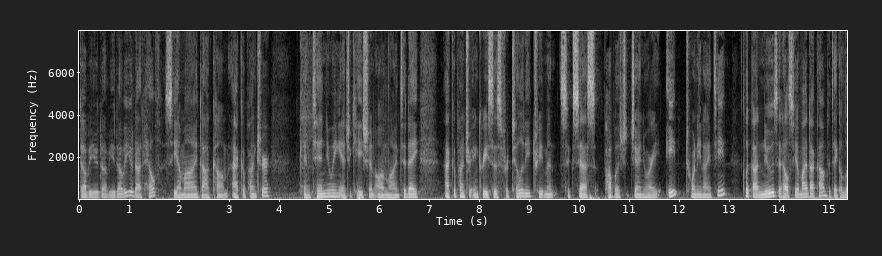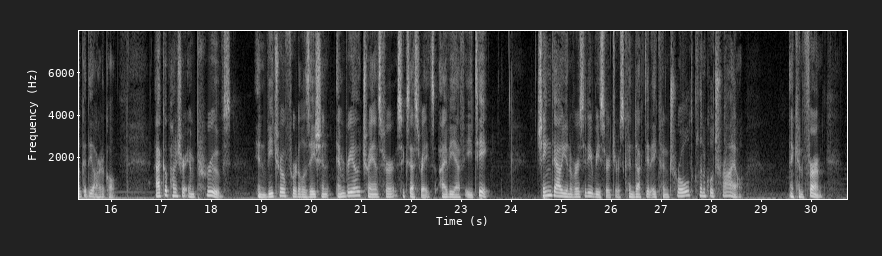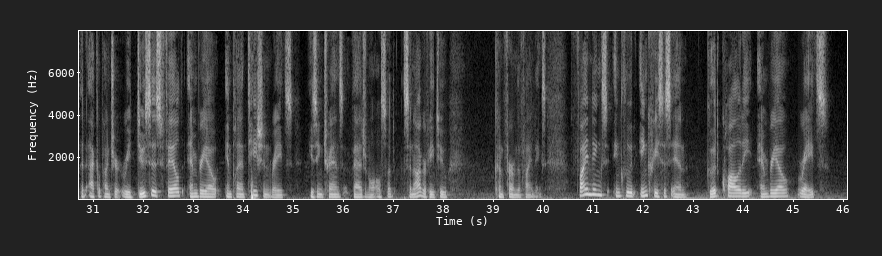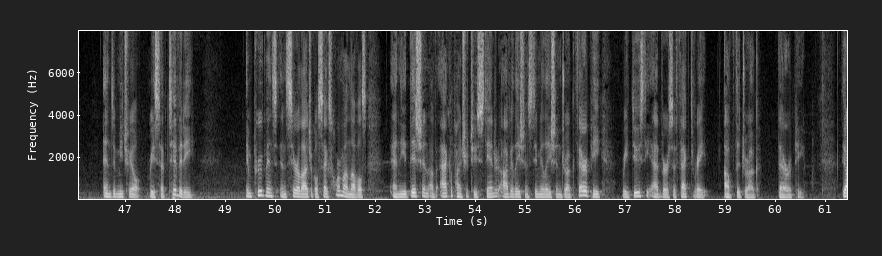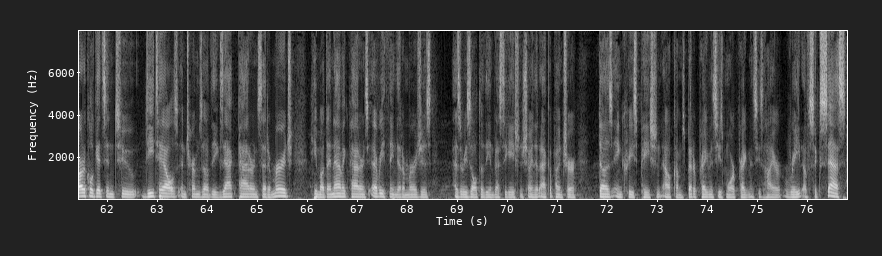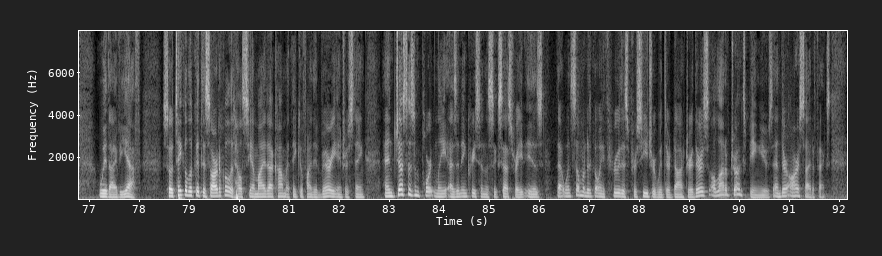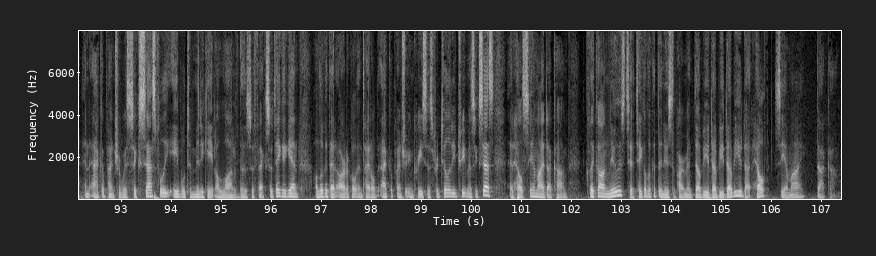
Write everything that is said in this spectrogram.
www.healthcmi.com. Acupuncture, continuing education online today. Acupuncture increases fertility treatment success, published January 8, 2019. Click on news at healthcmi.com to take a look at the article. Acupuncture improves in vitro fertilization embryo transfer success rates, IVF-ET. Qingdao University researchers conducted a controlled clinical trial and confirmed that acupuncture reduces failed embryo implantation rates using transvaginal sonography to confirm the findings. Findings include increases in good quality embryo rates, endometrial receptivity, improvements in serological sex hormone levels, and the addition of acupuncture to standard ovulation stimulation drug therapy reduced the adverse effect rate of the drug therapy. The article gets into details in terms of the exact patterns that emerge, hemodynamic patterns, everything that emerges as a result of the investigation showing that acupuncture does increase patient outcomes, better pregnancies, more pregnancies, higher rate of success with IVF. So take a look at this article at healthcmi.com. I think you'll find it very interesting. And just as importantly as an increase in the success rate is that when someone is going through this procedure with their doctor, there's a lot of drugs being used and there are side effects. And acupuncture was successfully able to mitigate a lot of those effects. So take again a look at that article entitled Acupuncture Increases Fertility Treatment Success at healthcmi.com. Click on news to take a look at the news department, www.healthcmi.com.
